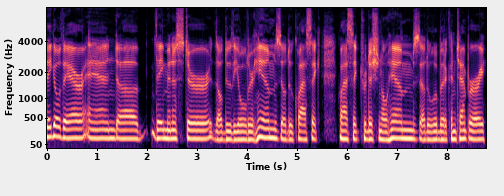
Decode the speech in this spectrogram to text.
they go there and uh, they minister. They'll do the older hymns. They'll do classic classic traditional hymns. They'll do a little bit of contemporary,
